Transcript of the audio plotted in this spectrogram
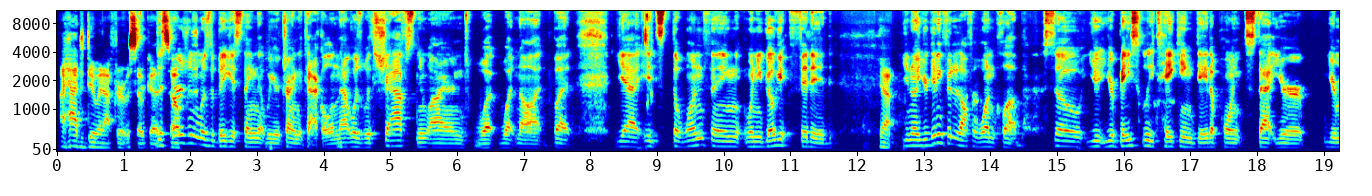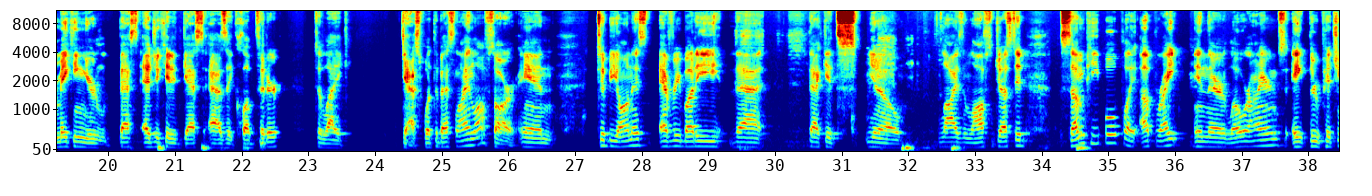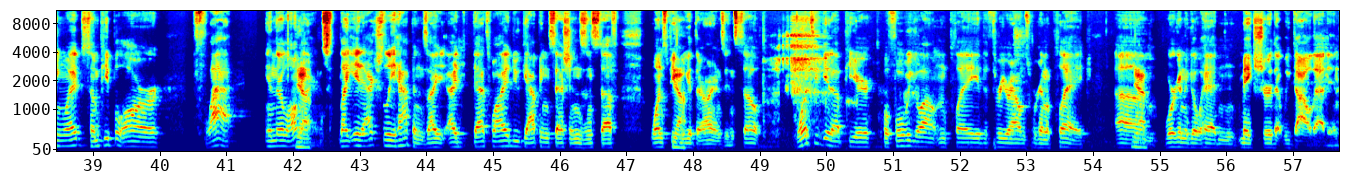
I had to do it after it was so good. So Dispersion was the biggest thing that we were trying to tackle, and that was with shafts, new irons, what whatnot. But yeah, it's the one thing when you go get fitted, yeah, you know, you're getting fitted off of one club. So you, you're basically taking data points that you're you're making your best educated guess as a club fitter to like guess what the best line lofts are. And to be honest, everybody that that gets, you know, lies and lofts adjusted, some people play upright in their lower irons, eight through pitching wedge. Some people are flat in their long Yeah. irons. Like it actually happens. I, I that's why I do gapping sessions and stuff once people Yeah. get their irons in. So once you get up here, before we go out and play the three rounds we're gonna play, um, Yeah. we're gonna go ahead and make sure that we dial that in.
